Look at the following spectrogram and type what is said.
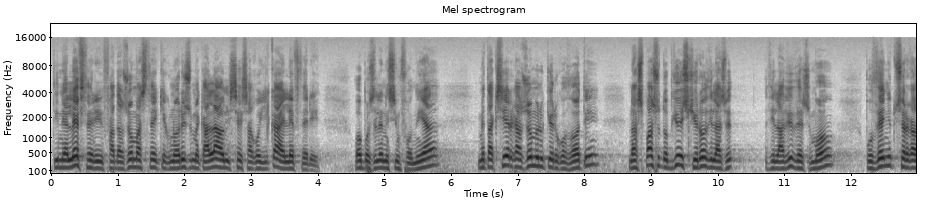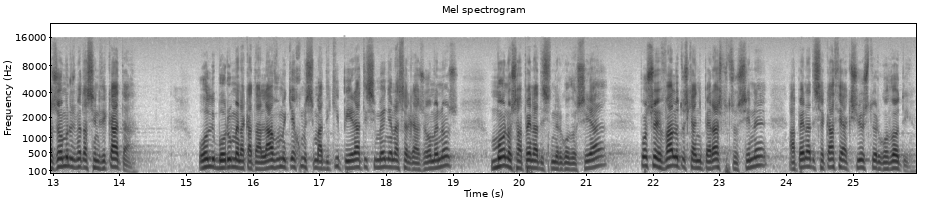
την ελεύθερη φανταζόμαστε και γνωρίζουμε καλά όλοι σε εισαγωγικά ελεύθερη, όπως λένε η συμφωνία, μεταξύ εργαζόμενου και εργοδότη, να σπάσουν τον πιο ισχυρό δηλαδή δεσμό που δένει τους εργαζόμενους με τα συνδικάτα, Όλοι μπορούμε να καταλάβουμε και έχουμε σημαντική πείρα τι σημαίνει ένας εργαζόμενος μόνος απέναντι στην εργοδοσία, πόσο ευάλωτος και ανυπεράσπιστος είναι απέναντι σε κάθε αξίωση του εργοδότη.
